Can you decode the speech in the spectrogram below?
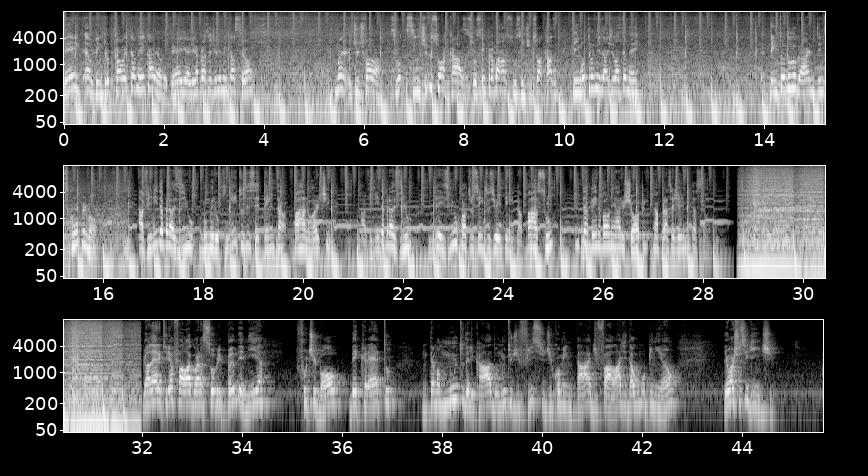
Tem, é, tem Tropical aí também, caramba. Tem aí ali na praça de alimentação. Mano, deixa eu te falar. Se, sentido sua casa, se você ir pra Barra Sul, sentido sua casa, tem outra unidade lá também. Tem em todo lugar, não tem desculpa, irmão. Avenida Brasil, número 570, Barra Norte. Avenida Brasil, 3480, Barra Sul. E também no Balneário Shopping, na Praça de Alimentação. Galera, queria falar agora sobre pandemia, futebol, decreto. Um tema muito delicado, muito difícil de comentar, de falar, de dar alguma opinião. Eu acho o seguinte:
